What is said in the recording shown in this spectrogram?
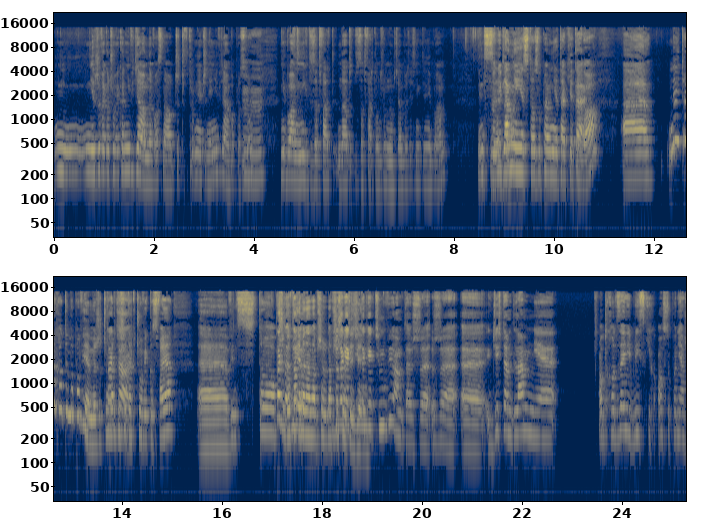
mm, nieżywego człowieka nie widziałam na własne oczy, czy w trumnie, czy nie, nie widziałam po prostu. Mhm. Nie byłam nigdy z, otwarty, na, z otwartą trumną, chciałam powiedzieć, nigdy nie byłam. Więc No nie dla mnie jest to zupełnie takie Tak. tego. E, no i trochę o tym opowiemy, że czym Tak, bardziej tak. się tak człowiek oswaja, e, więc to Tak, przygotujemy to- na, na, na To przyszły tak jak, tydzień. tak jak Ci mówiłam też, że, że e, gdzieś tam dla mnie odchodzenie bliskich osób, ponieważ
